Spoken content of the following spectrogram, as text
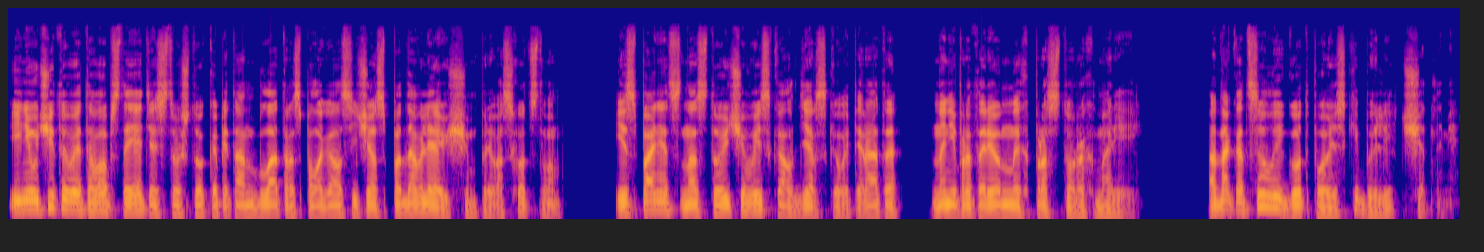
И не учитывая того обстоятельства, что капитан Блад располагал сейчас подавляющим превосходством, испанец настойчиво искал дерзкого пирата на непротаренных просторах морей. Однако целый год поиски были тщетными.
